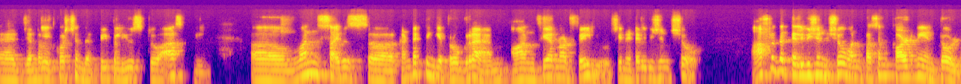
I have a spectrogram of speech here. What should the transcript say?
a, general question that people used to ask me. Uh, once I was conducting a program on Fear Not Failures in a television show. After the television show, one person called me and told,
